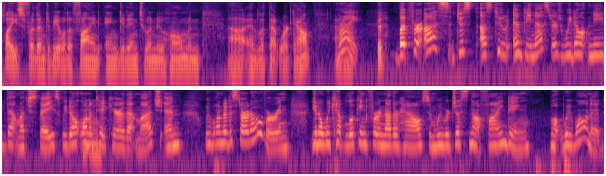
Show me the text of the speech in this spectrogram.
place for them to be able to find and get into a new home and uh, and let that work out. Uh, Right. But But for us, just us two empty nesters, we don't need that much space. We don't want to take care of that much. And we wanted to start over. And, you know, we kept looking for another house and we were just not finding what we wanted.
